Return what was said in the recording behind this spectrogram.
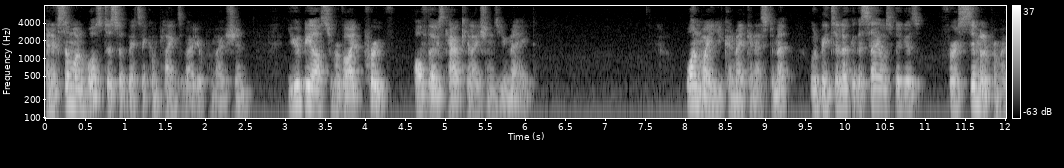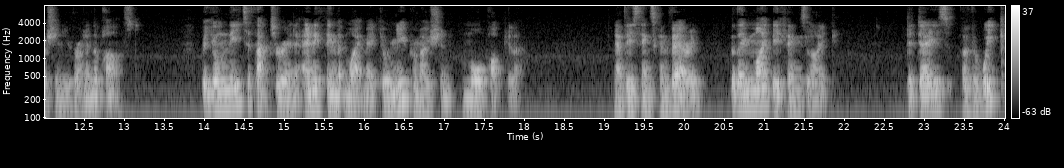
and if someone was to submit a complaint about your promotion, you would be asked to provide proof of those calculations you made. One way you can make an estimate would be to look at the sales figures for a similar promotion you've run in the past. But you'll need to factor in anything that might make your new promotion more popular. Now these things can vary, but they might be things like the days of the week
